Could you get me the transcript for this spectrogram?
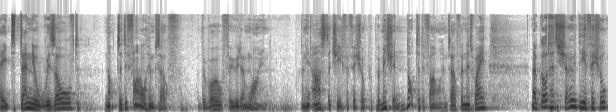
8 Daniel resolved not to defile himself with the royal food and wine. And he asked the chief official for permission not to defile himself in this way. Now, God had showed the official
